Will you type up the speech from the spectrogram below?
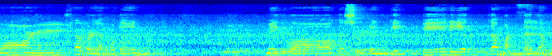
வாழ்க வளமுடன் மெதுவாக சுருங்கி பேரியக்க மண்டலம்.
